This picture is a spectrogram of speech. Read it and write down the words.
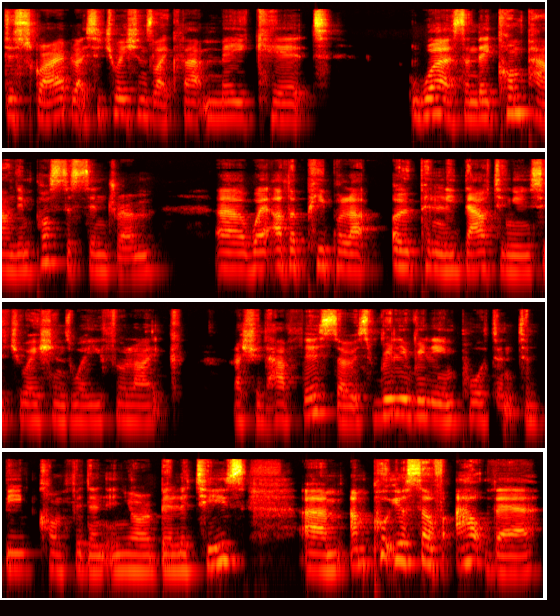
described, like situations like that make it worse and they compound imposter syndrome. Uh, where other people are openly doubting you in situations where you feel like I should have this. So it's really, really important to be confident in your abilities um, and put yourself out there.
